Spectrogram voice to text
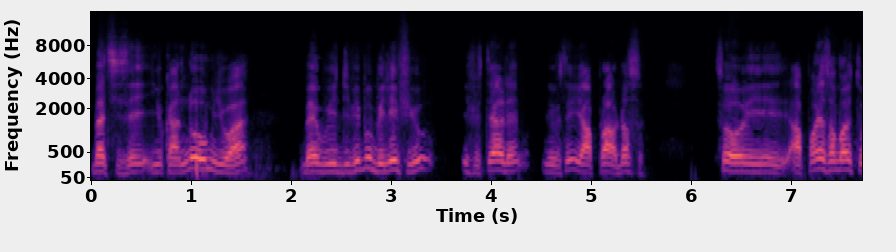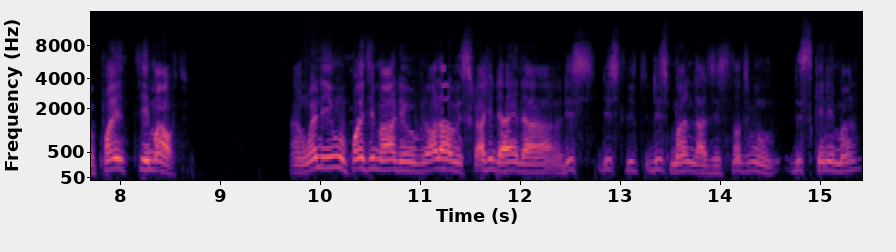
But you see, you can know whom you are, but will the people believe you? If you tell them, they will think you are proud also. So he appointed somebody to point him out. And when he even point him out, they will all will scratching their head. Uh, this this this man that is not even this skinny man.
